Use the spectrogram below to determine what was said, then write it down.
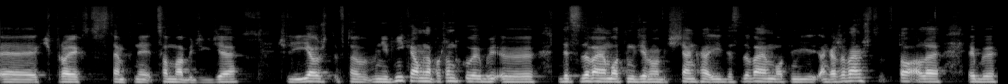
e, jakiś projekt wstępny, co ma być gdzie Czyli ja już w to nie wnikam. Na początku jakby y, decydowałem o tym, gdzie ma być ścianka i decydowałem o tym i angażowałem się w to, ale jakby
